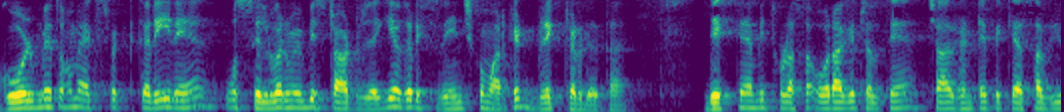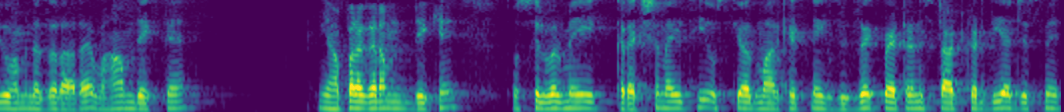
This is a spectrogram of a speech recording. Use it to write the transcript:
गोल्ड में तो हम एक्सपेक्ट कर ही रहे हैं, वो सिल्वर में भी स्टार्ट हो जाएगी, अगर इस रेंज को मार्केट ब्रेक कर देता है। देखते हैं अभी थोड़ा सा और आगे चलते हैं। चार घंटे पे कैसा व्यू हमें नज़र आ रहा है, वहाँ हम देखते हैं। यहाँ पर अगर हम देखें तो सिल्वर में एक करेक्शन आई थी, उसके बाद मार्केट ने एक जिग्जैग पैटर्न स्टार्ट कर दिया, जिसमें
